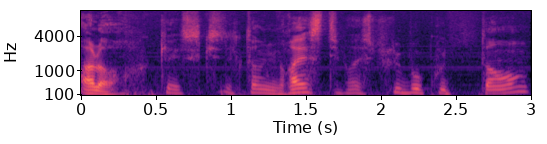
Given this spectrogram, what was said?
alors, qu'est-ce que temps il me reste? Il me reste plus beaucoup de temps.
